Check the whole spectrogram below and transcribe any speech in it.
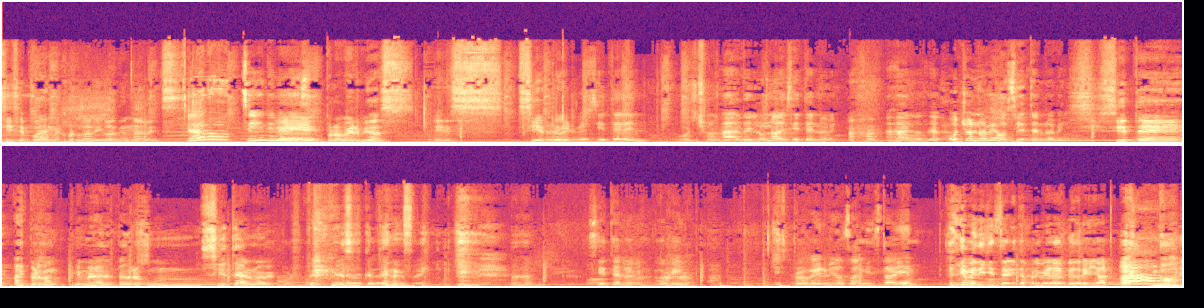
si mm. se puede mejor lo digo de una vez. Claro, sí, de una eh, vez. Proverbios es 7. Proverbios 7 del 8 al 9. Ah, del 1 al 7 al 9. Ajá. Ajá, los de 8 al 9 o 7 al 9. 7, ay, perdón, primera de Pedro, un 7 al 9, por favor. Esos que tienes ahí. Ajá. 7 al 9, ok. Ajá. Es Proverbios, Dani, está bien. Es que me dijiste ahorita primera de Pedro y yo. ¡Ay, ¡Ah! no!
